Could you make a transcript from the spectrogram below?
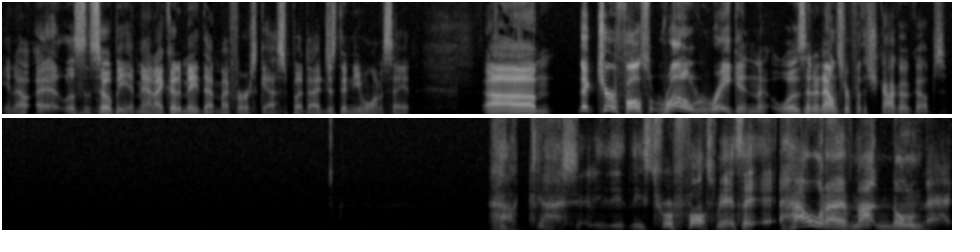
You know, eh, listen, so be it, man. I could have made that my first guess, but I just didn't even want to say it. Um, Nick, true or false? Ronald Reagan was an announcer for the Chicago Cubs. Oh gosh, these true or false, man. It's like, how would I have not known that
